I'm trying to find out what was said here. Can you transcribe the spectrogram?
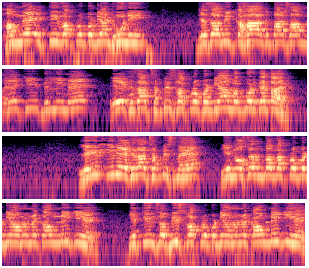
हमने इतनी वक्त प्रॉपर्टियाँ ढूंढी। जैसा अभी कहा अजबार साहब ने कि दिल्ली में 1026 वक्त प्रॉपर्टियाँ वक्त बोर्ड कहता है। लेकिन इन 1026 में ये नौ सौ नब्बे वक्त प्रॉपर्टियाँ उन्होंने काउंट नहीं की हैं। ये 320 वक्त प्रॉपर्टियाँ उन्होंने काउंट नहीं की हैं।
